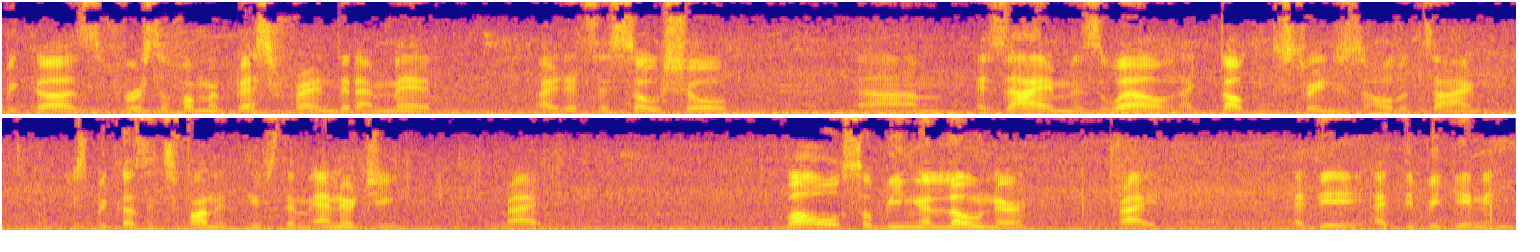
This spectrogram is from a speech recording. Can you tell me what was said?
because, first of all, my best friend that I met, right, that's a social um, as I am as well, like talking to strangers all the time, just because it's fun, it gives them energy, right? While also being a loner, right? At the at the beginning,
